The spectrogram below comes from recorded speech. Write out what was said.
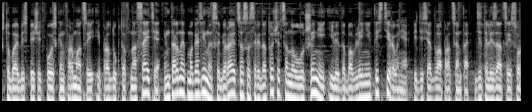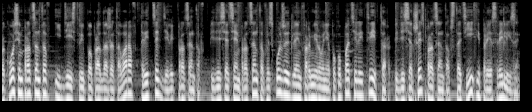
Чтобы обеспечить поиск информации и продуктов на сайте, интернет-магазины собираются сосредоточиться на улучшении или добавлении тестирования 52%, детализации 48% и действий по продаже товаров 39%. 57% используют для информирования покупателей Twitter, 56% статьи и пресс-релизы.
